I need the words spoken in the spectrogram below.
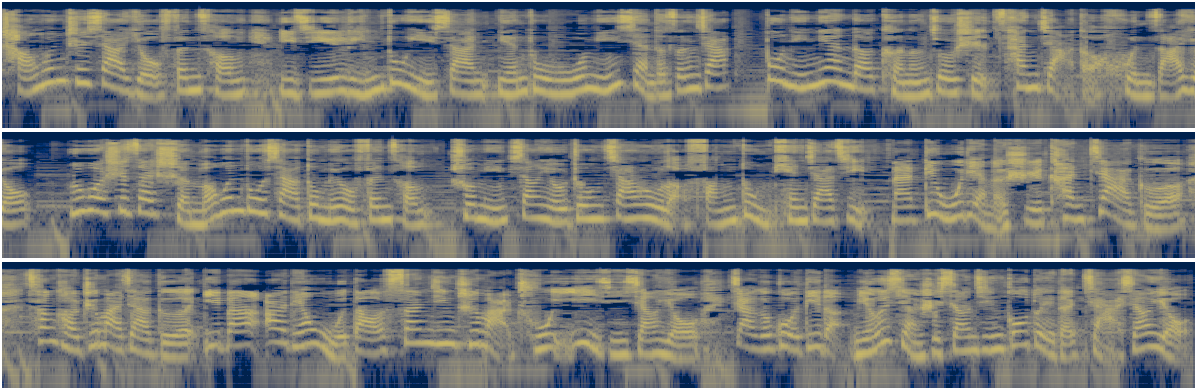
常温之下有分层，以及零度以下粘度无明显的增加，不凝练的可能就是掺假的混杂油。如果是在什么温度下都没有分层，说明香油中加入了防冻添加剂。那第五点呢是看价格，参考芝麻价格，一般二点五到三斤芝麻出一斤香油，价格过低的明显是香精勾兑的假香油。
